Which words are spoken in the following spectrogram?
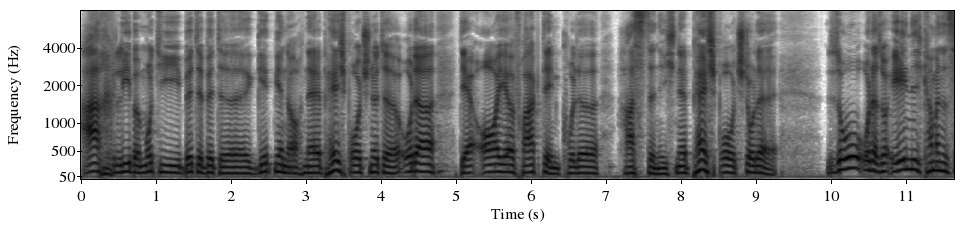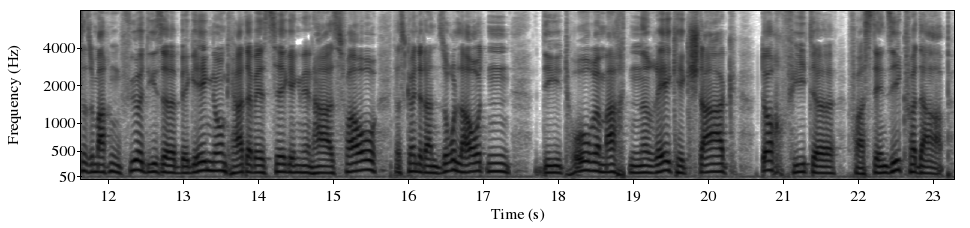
ach liebe Mutti, bitte, bitte, gib mir noch ne Pechbrotschnitte. Oder der Orje fragt den Kulle, hast du nicht ne Pechbrotstulle? So oder so ähnlich kann man es also machen für diese Begegnung Hertha BSC gegen den HSV. Das könnte dann so lauten, die Tore machten Rekik stark, doch Fiete fast den Sieg verdarb.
